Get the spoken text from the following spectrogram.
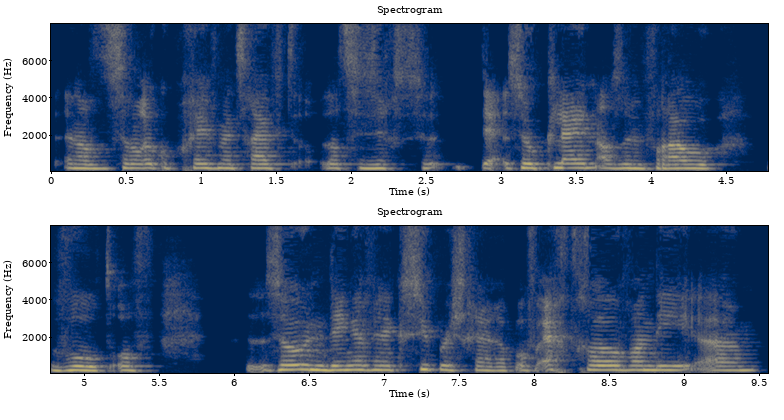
en dat ze dan ook op een gegeven moment schrijft dat ze zich zo, klein als een vrouw voelt. Of zo'n dingen vind ik super scherp. Of echt gewoon van die um,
